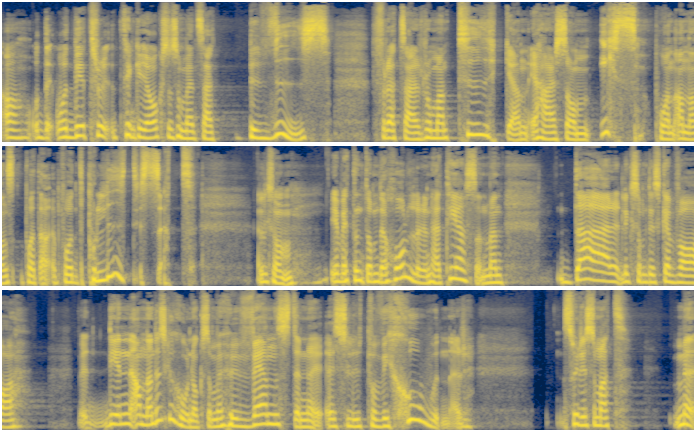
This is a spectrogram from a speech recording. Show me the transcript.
ja, och det, och det tror, tänker jag också som ett så bevis för att så här, romantiken är här som ism på, en annan, på, ett, på ett politiskt sätt. Liksom, jag vet inte om det håller den här tesen men där liksom det ska vara det är en annan diskussion också med hur vänstern är slut på visioner. Så är det som att men,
